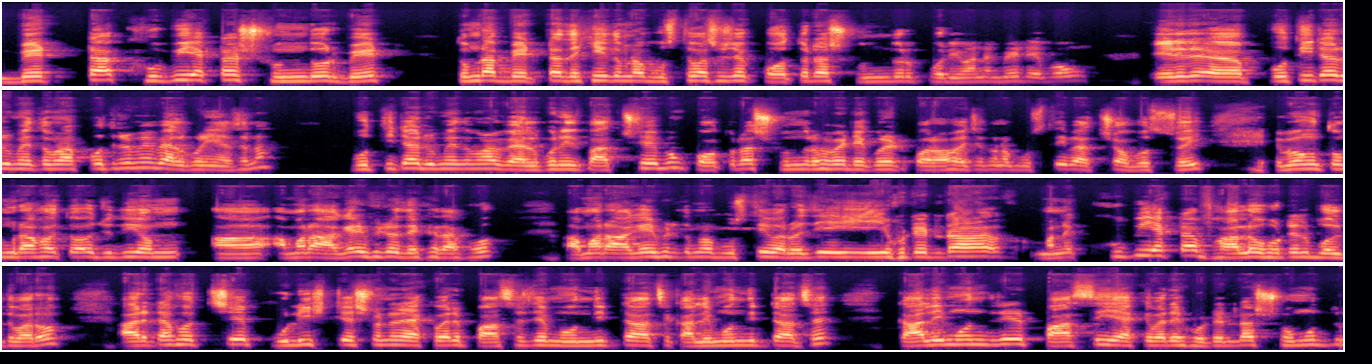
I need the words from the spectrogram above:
বেডটা খুবই একটা সুন্দর বেড তোমরা বেডটা দেখেই তোমরা বুঝতে পারছ যে কতটা সুন্দর পরিমাণে বেড এবং এর প্রতিটা রুমে তোমরা প্রতি রুমে ব্যালকনি আছে না? প্রতিটা রুমে তোমরা ব্যালকনি পাচ্ছ এবং কতটা সুন্দরভাবে ডেকোরেট করা হয়েছে তোমরা বুঝতেই পারছ অবশ্যই। এবং তোমরা হয়তো যদি আমার আগের ভিডিও দেখে থাকো, আমার আগের ভিডিও তোমরা বুঝতেই পারো যে এই- এই হোটেলটা মানে খুবই একটা ভালো হোটেল বলতে পারো। আর এটা হচ্ছে পুলিশ স্টেশনের একেবারে পাশে যে মন্দিরটা আছে, কালী মন্দিরটা আছে, কালী মন্দিরের পাশেই একেবারে হোটেলটা সমুদ্র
